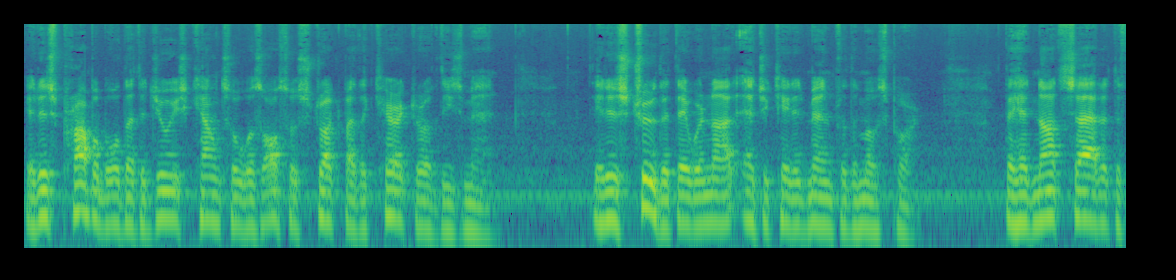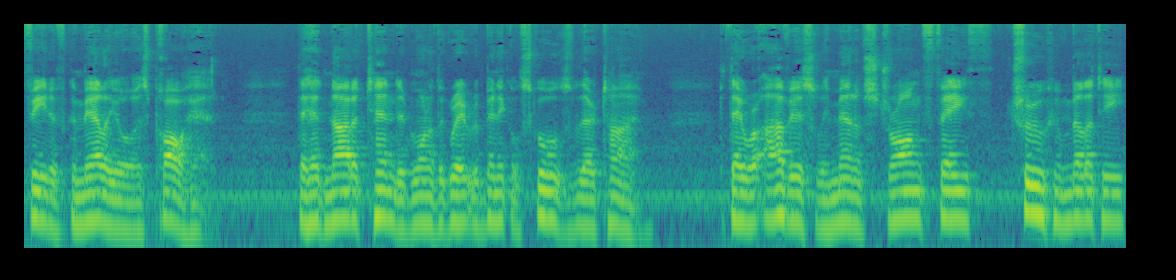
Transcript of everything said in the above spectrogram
it is probable that the Jewish council was also struck by the character of these men. It is true that they were not educated men for the most part. They had not sat at the feet of Gamaliel as Paul had. They had not attended one of the great rabbinical schools of their time. But they were obviously men of strong faith, true humility,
